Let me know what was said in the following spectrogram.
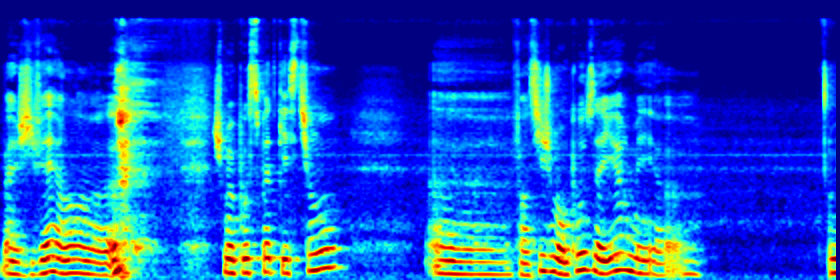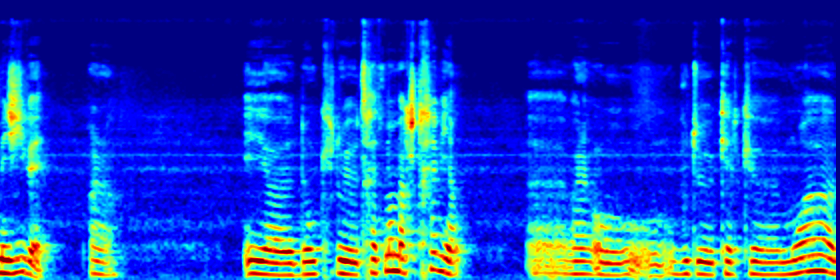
bah, j'y vais. Je me pose pas de questions. Euh, enfin, si je m'en pose d'ailleurs, mais, mais j'y vais. Voilà. Et donc le traitement marche très bien. au, bout de quelques mois,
